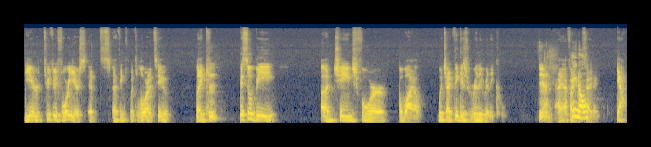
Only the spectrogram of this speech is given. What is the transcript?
year, two, three, four years. It's I think with Laura too. Like Hmm. this will be a change for a while, which I think is really really cool. yeah I, I find Hey, it Noel. exciting. Yeah,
